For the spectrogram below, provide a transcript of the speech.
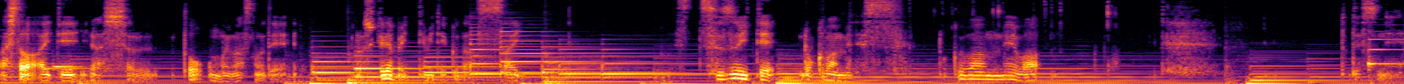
明日は空いていらっしゃると思いますので、よろしければ行ってみてください。続いて6番目です。6番目は、とですね、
